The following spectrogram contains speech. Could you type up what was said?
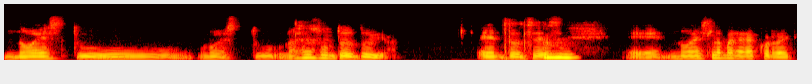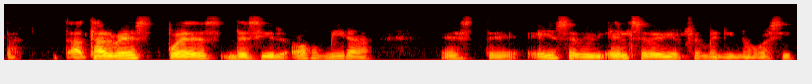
no es tu, no es tu, no es asunto tuyo. Entonces, eh, no es la manera correcta. Tal vez puedes decir, oh, mira, este, ella se ve, él se ve bien femenino o así,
